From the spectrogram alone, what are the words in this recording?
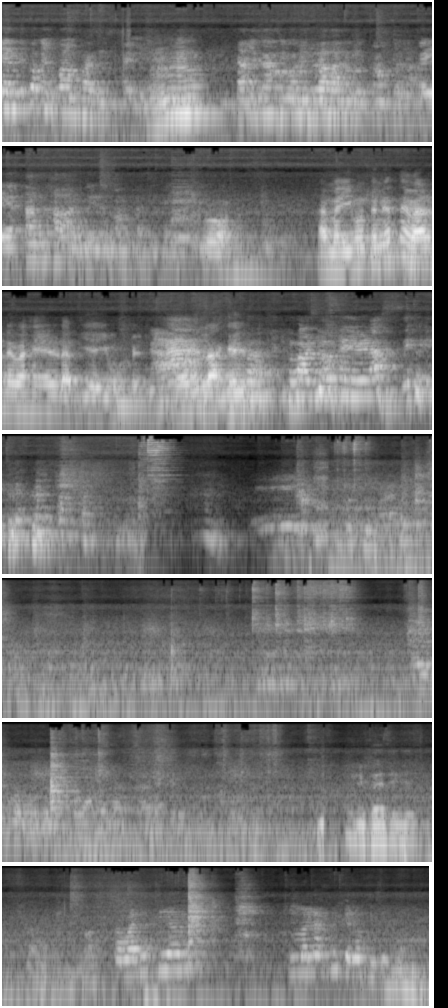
બાટલો આપણે કઈ ના કાલે ખાવાનું તારું ખાવાનું ઓહો. ઈવું તો નથી ને વાળને વાહે એરડા પીએ. કઈ લાગે વાડો એડા આવી? એમાં નાખવી કે નથી દેવી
